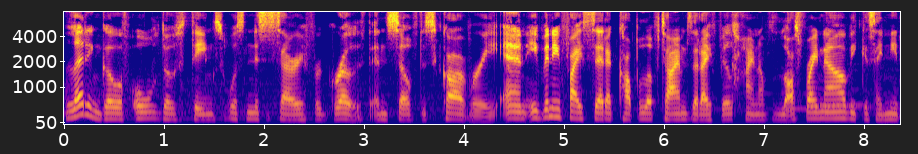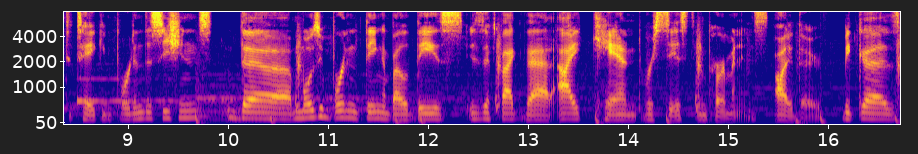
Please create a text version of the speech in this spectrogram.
letting go of all those things was necessary for growth and self discovery. And even if I said a couple of times that I feel kind of lost right now because I need to take important decisions, the most important thing about this is the fact that I can't resist impermanence either. Because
